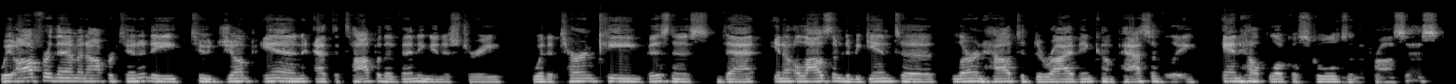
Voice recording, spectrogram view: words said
we offer them an opportunity to jump in at the top of the vending industry with a turnkey business that you know allows them to begin to learn how to derive income passively and help local schools in the process.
